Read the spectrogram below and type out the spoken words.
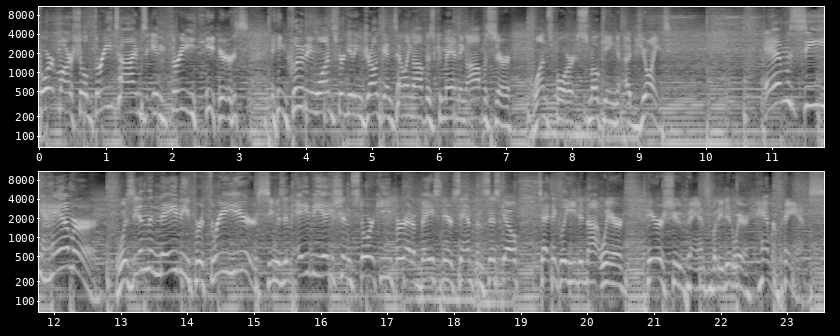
court martialed three times in three years, including once for getting drunk and telling off his commanding officer, once for smoking a joint. MC Hammer was in the Navy for three years. He was an aviation storekeeper at a base near San Francisco. Technically, he did not wear parachute pants, but he did wear hammer pants.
